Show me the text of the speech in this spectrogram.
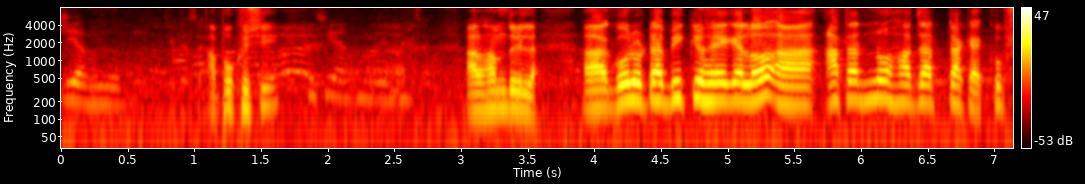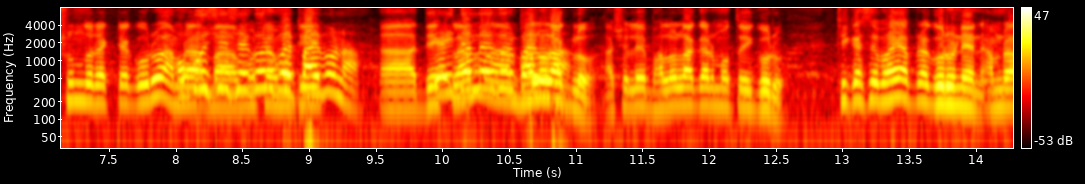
জি আলহামদুলিল্লাহ। আপু খুশি? জি আলহামদুলিল্লাহ। আলহামদুলিল্লাহ। গরুটা বিক্রি হয়ে গেল আটান্ন হাজার টাকায়। খুব সুন্দর একটা গরু আমরা দেখলাম ভালো লাগল। আসলে ভালো লাগার মতোই গরু। ঠিক আছে ভাই আপনার গরু নেন আমরা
